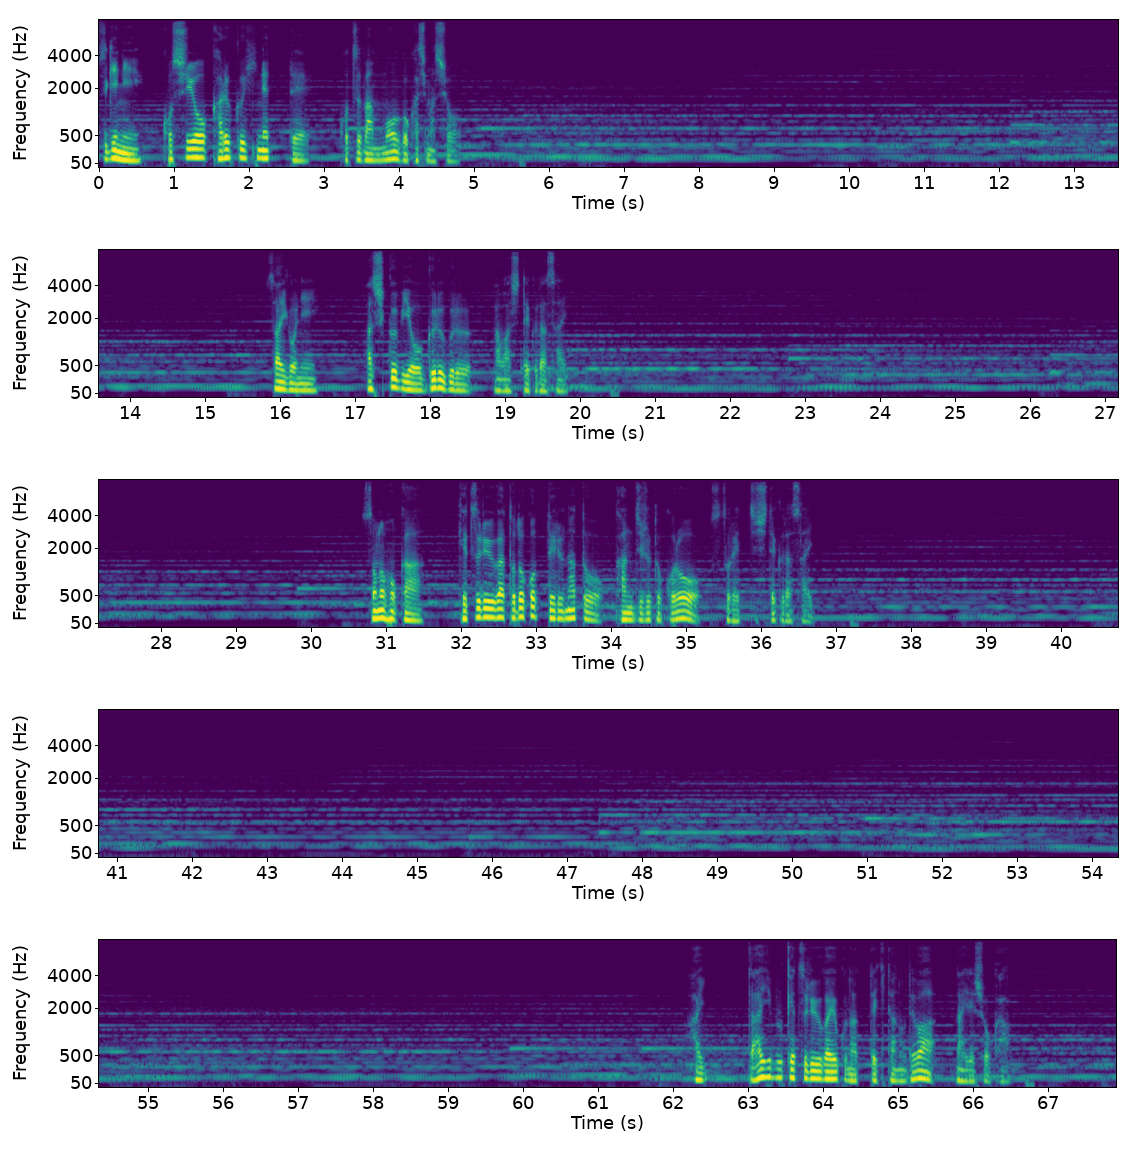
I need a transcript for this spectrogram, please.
次に腰を軽くひねって骨盤も動かしましょう最後に足首をぐるぐる回してください。その他血流が滞っているなと感じるところをストレッチしてください。はい。だいぶ血流が良くなってきたのではないでしょうか。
